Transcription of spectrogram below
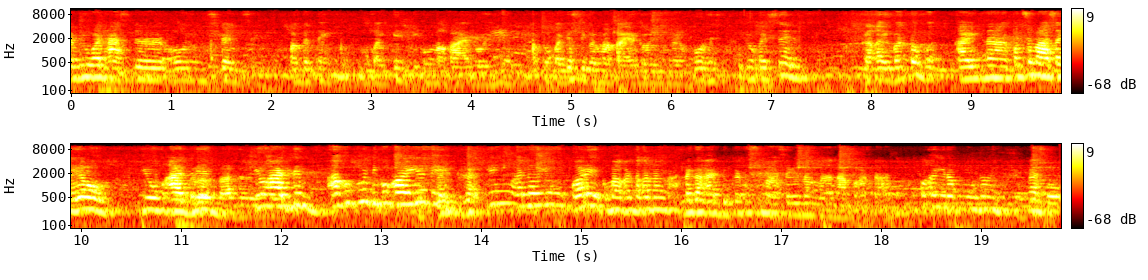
Everyone has their own strengths. Pagdating, kay hindi ko makaya gawin yun. Kay hindi ko makaya gawin yung boses. Yung kay kakaiba to. Kahit na pag sumasayaw, yung adlib, yung adlib, ako po hindi ko kaya yun eh. Yung ano, yung, kore, kumakanta ka ng, nag-a-adlib ka, tapos sumasayaw ng mga napakataas. Pakahirap po nun. Tapos,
